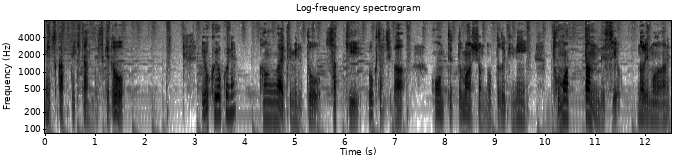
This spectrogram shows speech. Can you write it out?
見つかってきたんですけど、よくよくね、考えてみると、さっき僕たちがホーンテッドマンション乗った時に止まったんですよ。乗り物がね。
